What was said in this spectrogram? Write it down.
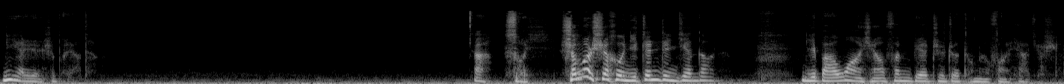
你也认识不了它。啊，所以什么时候你真正见到呢？你把妄想、分别、执着统统放下就是了。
